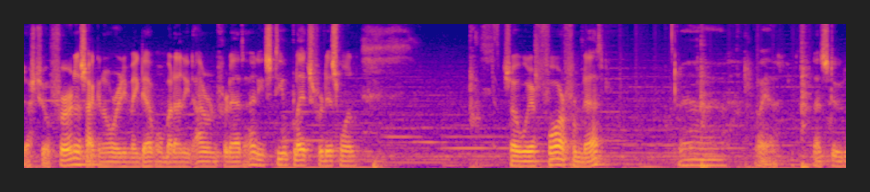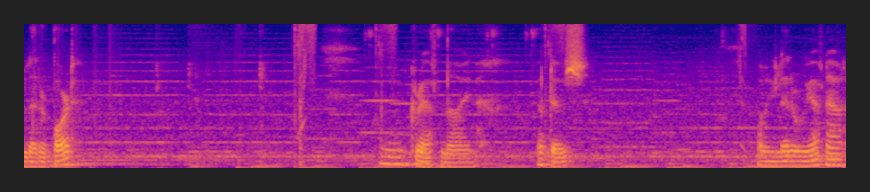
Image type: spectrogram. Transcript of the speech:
Industrial furnace, I can already make that one, but I need iron for that. I need steel plates for this one. So we're far from that. Uh, oh yeah, let's do the leather part. And craft nine of those. How many leather we have now?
